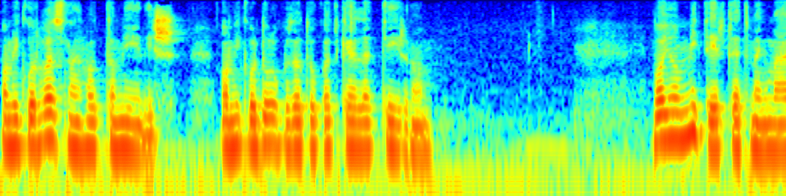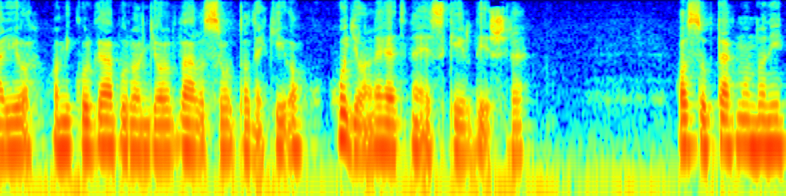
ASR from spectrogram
amikor használhattam én is, amikor dolgozatokat kellett írnom. Vajon mit értett meg Mária, amikor Gábor angyal válaszolta neki a hogyan lehetne ez kérdésre? Azt szokták mondani,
